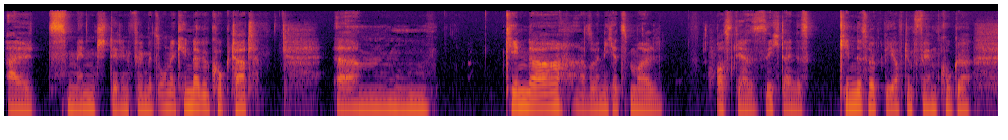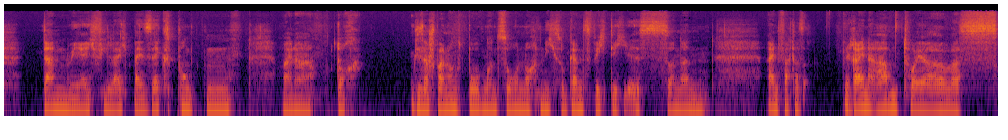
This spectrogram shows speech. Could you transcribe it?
als Mensch, der den Film jetzt ohne Kinder geguckt hat. Ähm, Kinder, also wenn ich jetzt mal aus der Sicht eines Kindes wirklich auf den Film gucke, dann wäre ich vielleicht bei sechs Punkten, weil da doch dieser Spannungsbogen und so noch nicht so ganz wichtig ist, sondern einfach das reine Abenteuer, was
